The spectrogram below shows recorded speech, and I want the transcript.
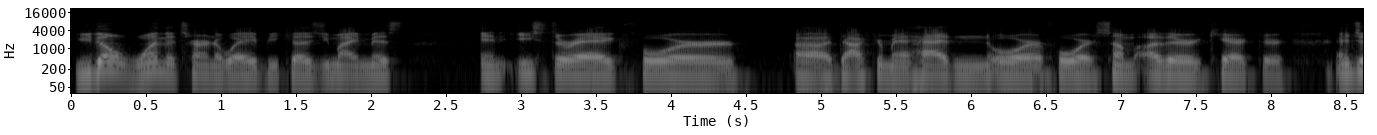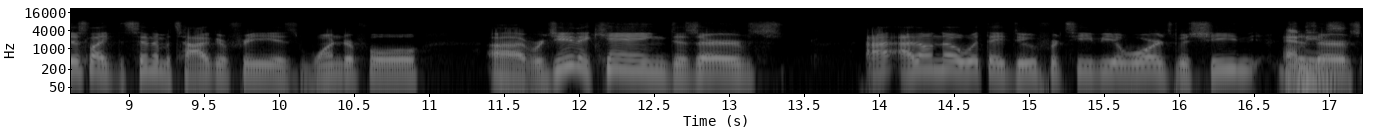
you don't want to turn away because you might miss an Easter egg for uh, Dr. Manhattan or for some other character. And just like the cinematography is wonderful. Uh, Regina King deserves. I, I don't know what they do for TV awards, but she Emmys. deserves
